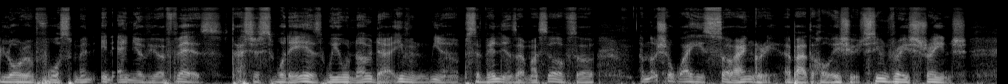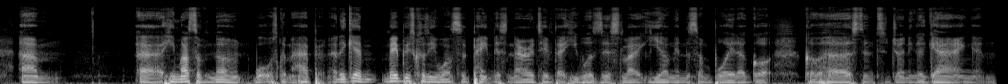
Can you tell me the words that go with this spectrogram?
law enforcement in any of your affairs. That's just what it is. We all know that, even you know civilians like myself. So I'm not sure why he's so angry about the whole issue. It seems very strange. Um, uh, he must have known what was going to happen. And again, maybe it's because he wants to paint this narrative that he was this like young innocent boy that got coerced into joining a gang, and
